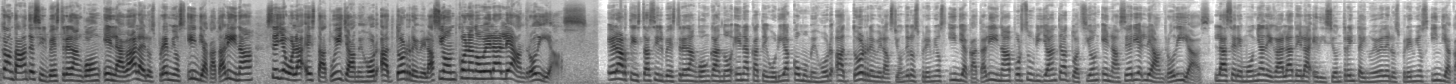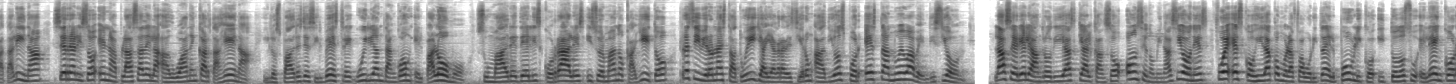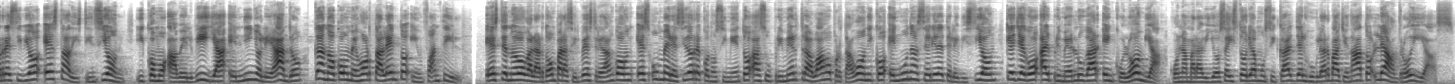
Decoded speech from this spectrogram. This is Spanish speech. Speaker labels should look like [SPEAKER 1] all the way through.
[SPEAKER 1] El cantante Silvestre Dangón en la gala de los premios India Catalina se llevó la estatuilla Mejor Actor Revelación con la novela Leandro Díaz. El artista Silvestre Dangón ganó en la categoría como mejor actor revelación de los premios India Catalina por su brillante actuación en la serie Leandro Díaz. La ceremonia de gala de la edición 39 de los premios India Catalina se realizó en la Plaza de la Aduana en Cartagena y los padres de Silvestre, William Dangón el Palomo, su madre Delis Corrales y su hermano Callito recibieron la estatuilla y agradecieron a Dios por esta nueva bendición. La serie Leandro Díaz, que alcanzó 11 nominaciones, fue escogida como la favorita del público y todo su elenco recibió esta distinción. Y como Abel Villa, el niño Leandro, ganó como mejor talento infantil. Este nuevo galardón para Silvestre Dangón es un merecido reconocimiento a su primer trabajo protagónico en una serie de televisión que llegó al primer lugar en Colombia, con la maravillosa historia musical del juglar vallenato Leandro Díaz.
